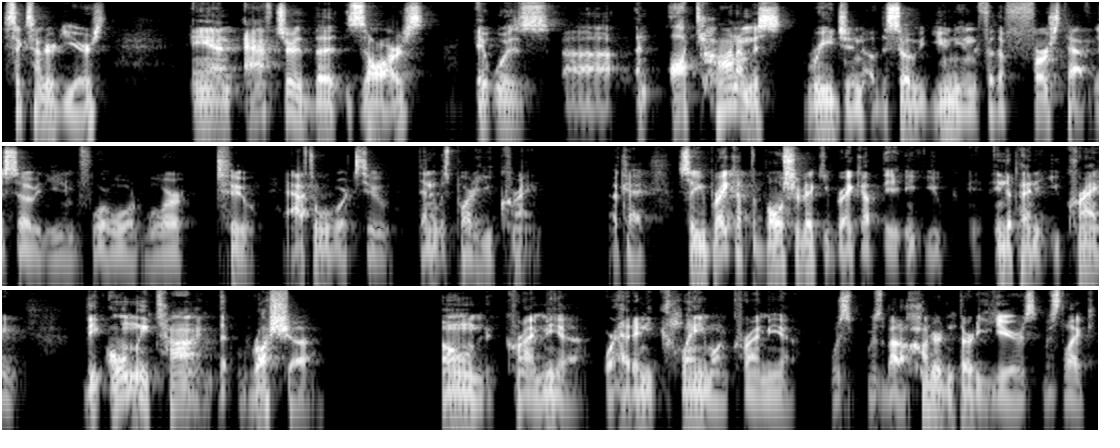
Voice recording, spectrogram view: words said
600 years. And after the czars, it was uh, an autonomous region of the Soviet Union for the first half of the Soviet Union before World War II. After World War II, then it was part of Ukraine. Okay. So you break up the Bolshevik, you break up the you, independent Ukraine. The only time that Russia owned Crimea or had any claim on Crimea was was about 130 years. It was like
